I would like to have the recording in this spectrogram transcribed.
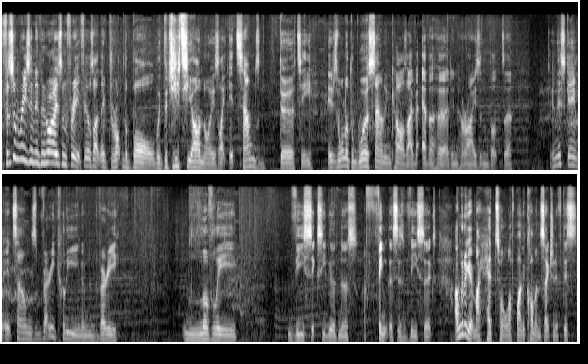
For some reason in Horizon 3 it feels like they've dropped the ball with the GTR noise. Like, it sounds dirty. It is one of the worst sounding cars I've ever heard in Horizon, but uh, in this game it sounds very clean and very lovely V6y goodness. I think this is V6. I'm going to get my head torn off by the comment section if this...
